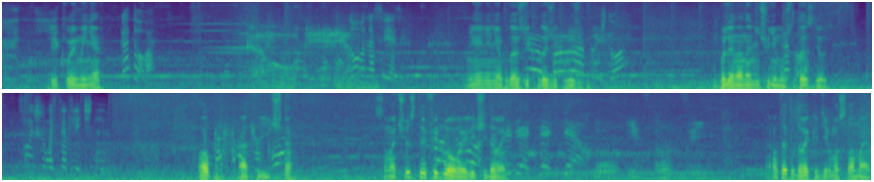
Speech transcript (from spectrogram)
А. Прикрой меня. Готово. Нова на связи. Не-не-не, подожди-ка, подожди, подожди. Что? Блин, она ничего не может, да, сделать? Слышимость отличная. Оп, отлично. Самочувствие фиговое, лечи давай. А вот это давай-ка дерьмо сломаем.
